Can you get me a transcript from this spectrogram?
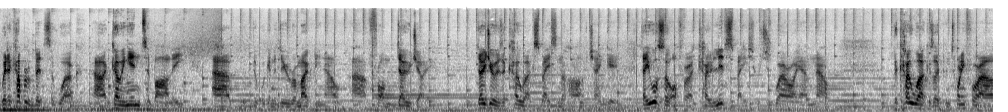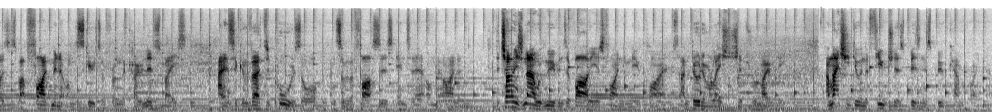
We had a couple of bits of work uh, going into Bali uh, that we're going to do remotely now uh, from Dojo. Dojo is a co-work space in the heart of Canggu. They also offer a co-live space, which is where I am now. The co-work is open 24 hours, it's about five minutes on the scooter from the co-live space, and it's a converted pool resort and some of the fastest internet on the island. The challenge now with moving to Bali is finding new clients and building relationships remotely. I'm actually doing the Futur's Business Bootcamp right now.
